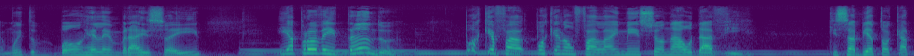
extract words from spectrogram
é muito bom relembrar isso aí. E aproveitando, por que, por que não falar e mencionar o Davi, que sabia tocar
